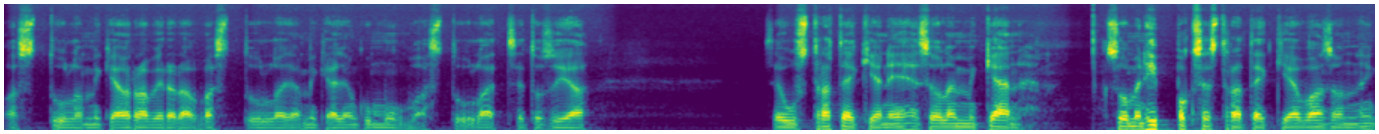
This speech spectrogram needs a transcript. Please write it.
vastuulla, mikä on Raviradan vastuulla ja mikä jonkun muun vastuulla. Että se tosiaan, se uusi strategia, niin eihän se ole mikään Suomen Hippoksen strategia, vaan se on niin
